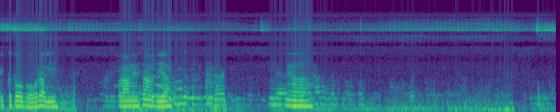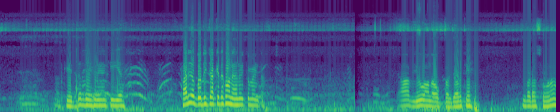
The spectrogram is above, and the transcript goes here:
ਇੱਕ ਤੋਪ ਹੋਰ ਆ ਗਈ। ਬੜੇ ਪੁਰਾਣੇ ਹਿਸਾਬ ਦੀ ਆ। ਹਾਂ। ਅਸੀਂ ਇੱਧਰ ਦੇਖਦੇ ਆ ਕੀ ਆ। ਖੜ ਜਾ ਗੋਦੀ ਚੱਕ ਕੇ ਦਿਖਾਉਣਾ ਨੂੰ ਇੱਕ ਮਿੰਟ। ਆ ਵਿਊ ਆਉਂਦਾ ਉੱਪਰ ਚੜ ਕੇ। ਬੜਾ ਸੋਹਣਾ।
